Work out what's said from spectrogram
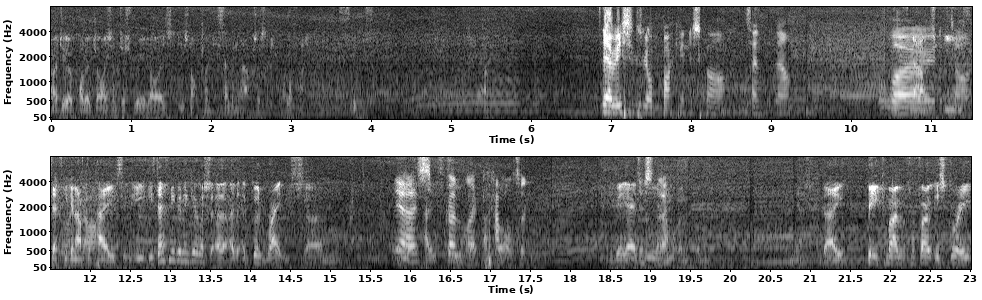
I do apologise. I've just realised it's not 27 laps. It's qualifying. Six. Yeah, V6 got back in his car, 10th now. Now, he's he's definitely going to have the pace. He's definitely going to give us a, a, a good race. Um. Yeah, it's kind of like. Hamilton. Yeah, yeah, it's to Hamilton from, from yesterday. Big moment for Fotis Greek.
